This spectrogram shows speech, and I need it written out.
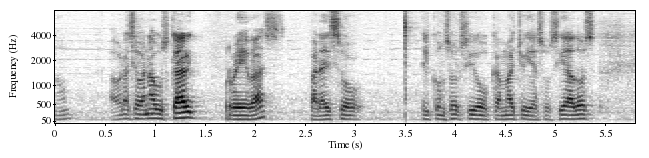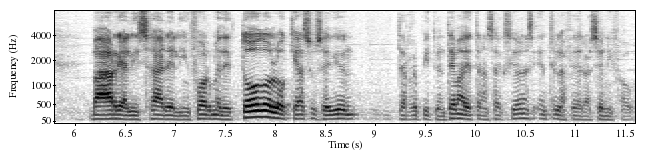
¿no? Ahora se van a buscar pruebas, para eso el consorcio Camacho y Asociados va a realizar el informe de todo lo que ha sucedido, te repito, en tema de transacciones entre la Federación y Favor.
